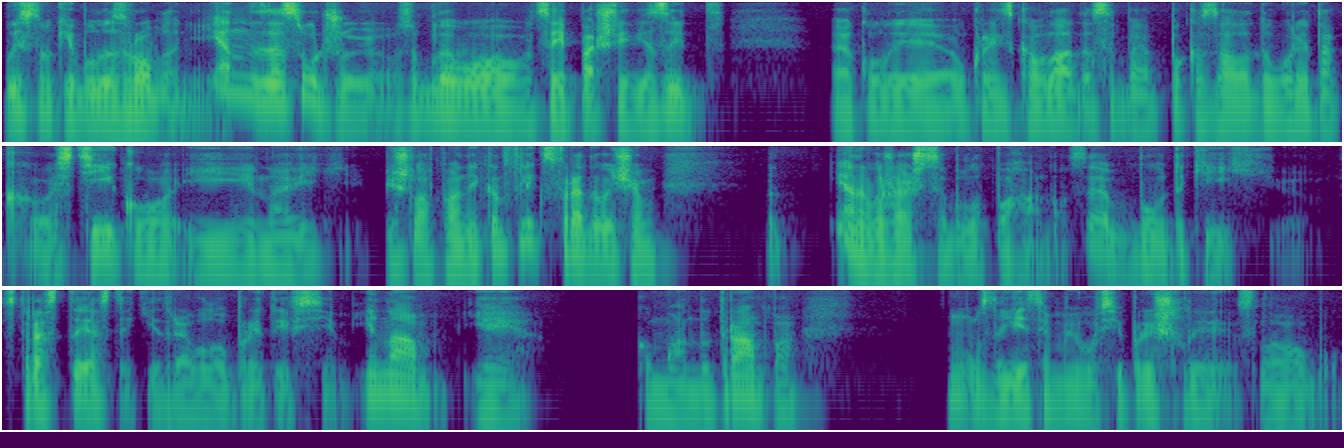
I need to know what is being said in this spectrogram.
висновки були зроблені. Я не засуджую, особливо цей перший візит, е, коли українська влада себе показала доволі так стійко і навіть пішла в певний конфлікт з Фредовичем. Я не вважаю, що це було погано. Це був такий стрес-тест, який треба було пройти всім. І нам, і команду Трампа. Ну, здається, ми його всі пройшли, слава Богу.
